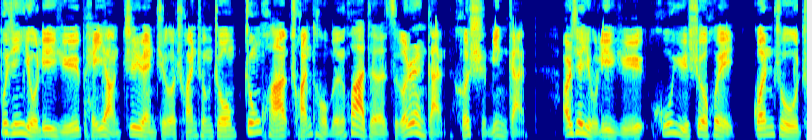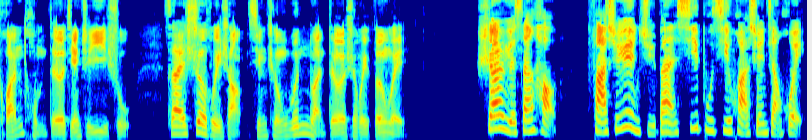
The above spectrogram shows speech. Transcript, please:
不仅有利于培养志愿者传承中中华传统文化的责任感和使命感，而且有利于呼吁社会关注传统的剪纸艺术，在社会上形成温暖的社会氛围。十二月三号，法学院举办西部计划宣讲会，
